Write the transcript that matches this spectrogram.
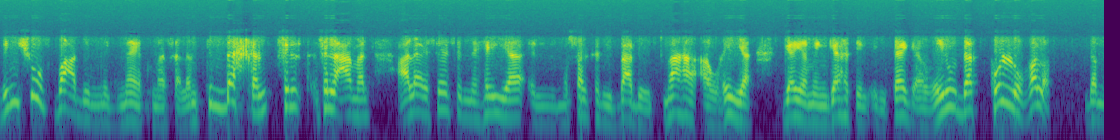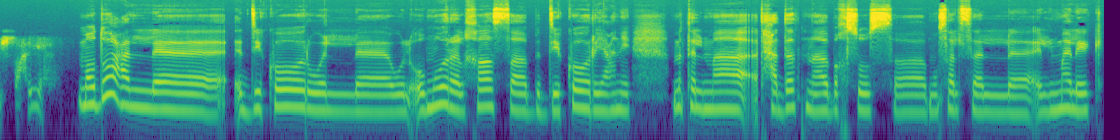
بنشوف بعض النجمات مثلا تتدخل في في العمل على أساس إن هي المسلسل يتباع باسمها أو هي جاية من جهة الإنتاج أو غيره. ده كله غلط. ده مش صحيح. موضوع الديكور والأمور الخاصة بالديكور يعني مثل ما تحدثنا بخصوص مسلسل الملك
